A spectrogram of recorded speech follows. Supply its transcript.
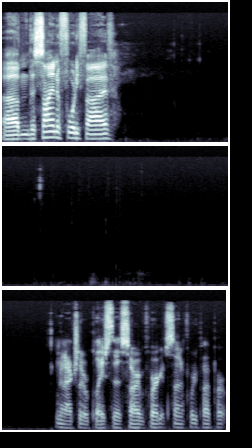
Um, the sine of 45. I'm going to actually replace this. Sorry, before I get to sine of 45 part.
